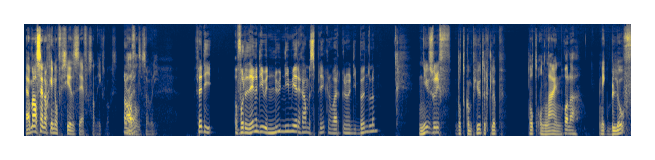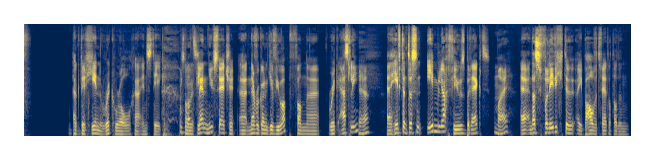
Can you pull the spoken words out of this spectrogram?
Eh, maar dat zijn nog geen officiële cijfers van Xbox. Van Sony. Freddy, voor de dingen die we nu niet meer gaan bespreken, waar kunnen we die bundelen? Nieuwsbrief.computerclub.online. Voilà. En ik beloof dat ik er geen Rickroll ga insteken. Er is nog een klein nieuwsfeitje. Eh, Never Gonna Give You Up van Rick Astley. Ja, heeft intussen 1 miljard views bereikt. Eh, en dat is volledig te, eh, behalve het feit dat dat een,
